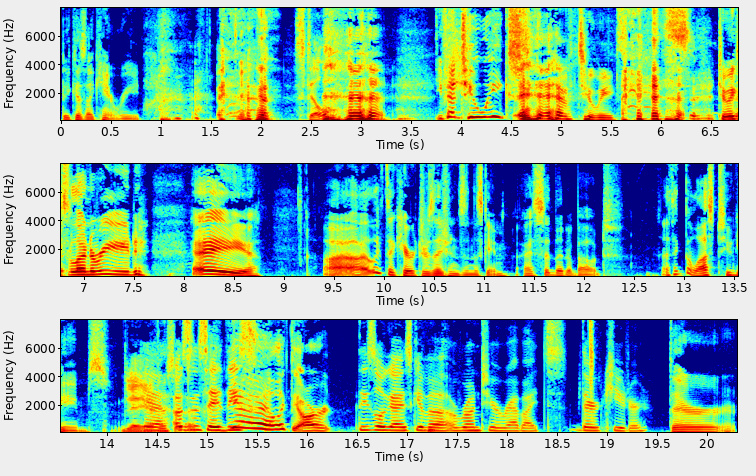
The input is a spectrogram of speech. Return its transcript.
because I can't read. Still, you've had two weeks. I have two weeks. two weeks to learn to read. Hey, uh, I like the characterizations in this game. I said that about, I think the last two games. Yeah, yeah. Yeah, I Did was say gonna say these Yeah, I like the art. these little guys give a, a run to your rabbits. They're cuter. They're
